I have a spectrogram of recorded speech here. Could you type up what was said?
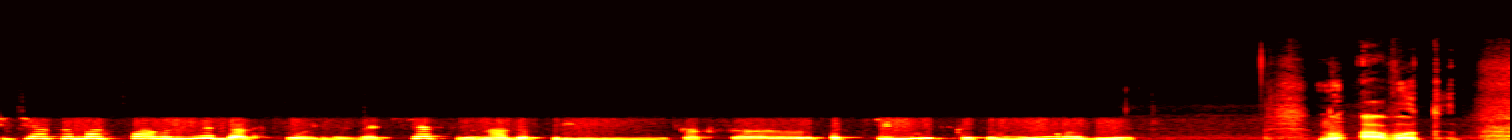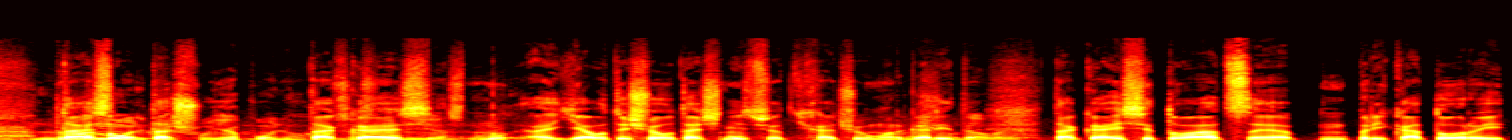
Сейчас она стала недостойной, значит, сейчас ее надо при как-то подтянуть к этому уровню. Ну, а вот та- 2-0 та- пишу, я понял. такая... Ну, а я вот еще уточнить все-таки хочу, Маргарита. давай. Такая ситуация, при которой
